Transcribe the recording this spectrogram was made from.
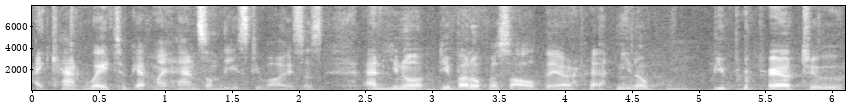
I can't wait to get my hands on these devices. And you know, developers out there, you know, be prepared to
